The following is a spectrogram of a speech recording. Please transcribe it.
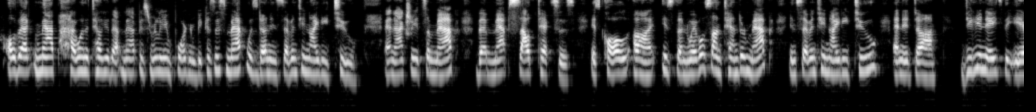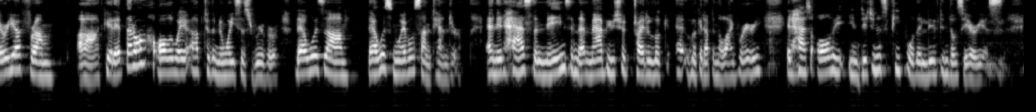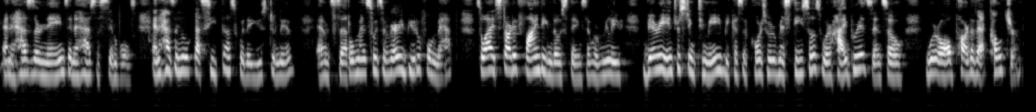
Oh, that map, I want to tell you that map is really important because this map was done in 1792. And actually, it's a map that maps South Texas. It's called, uh, it's the Nuevo Santander map in 1792. And it uh, delineates the area from uh, Querétaro all the way up to the Nueces River. That was, um, that was Nuevo Santander and it has the names in that map. You should try to look at, look it up in the library. It has all the indigenous people that lived in those areas, and it has their names and it has the symbols, and it has the little casitas where they used to live and settlements. So it's a very beautiful map. So I started finding those things that were really very interesting to me because, of course, we're mestizos, we're hybrids, and so we're all part of that culture.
